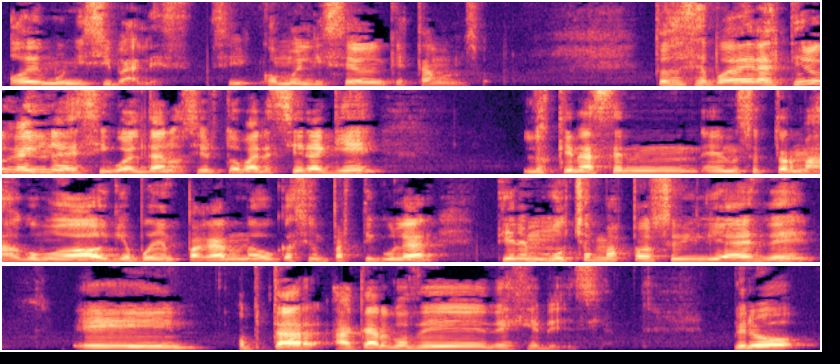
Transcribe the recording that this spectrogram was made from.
o de municipales, ¿sí? como el liceo en que estamos nosotros. Entonces se puede ver al tiro que hay una desigualdad, ¿no es cierto? Pareciera que los que nacen en un sector más acomodado y que pueden pagar una educación particular tienen muchas más posibilidades de eh, optar a cargos de, gerencia. Pero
